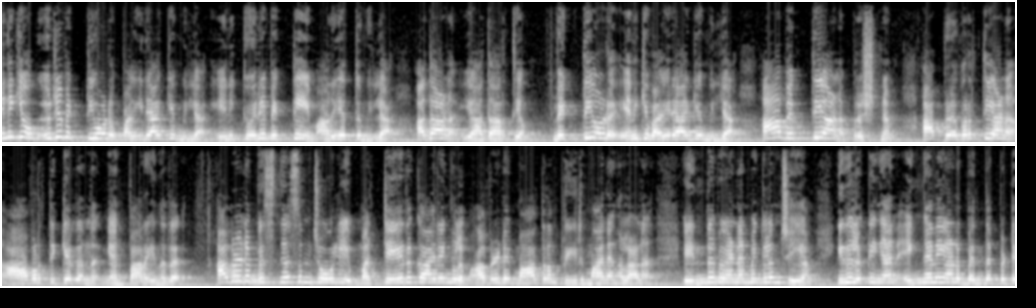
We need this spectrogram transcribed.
എനിക്ക് ഒരു വ്യക്തിയോട് വൈരാഗ്യമില്ല. എനിക്കൊരു വ്യക്തിയും അറിയത്തുമില്ല. അതാണ് യാഥാർത്ഥ്യം. വ്യക്തിയോട് എനിക്ക് വൈരാഗ്യമില്ല ആ വ്യക്തിയാണ് പ്രശ്നം. ആ പ്രവൃത്തിയാണ് ആവർത്തിക്കരുതെന്ന് ഞാൻ പറയുന്നത്. അവരുടെ ബിസിനസ്സും ജോലിയും മറ്റേത് കാര്യങ്ങളും അവരുടെ മാത്രം തീരുമാനങ്ങളാണ്. എന്ത് വേണമെങ്കിലും ചെയ്യാം. ഇതിലൊക്കെ ഞാൻ എങ്ങനെയാണ് ബന്ധപ്പെട്ട്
